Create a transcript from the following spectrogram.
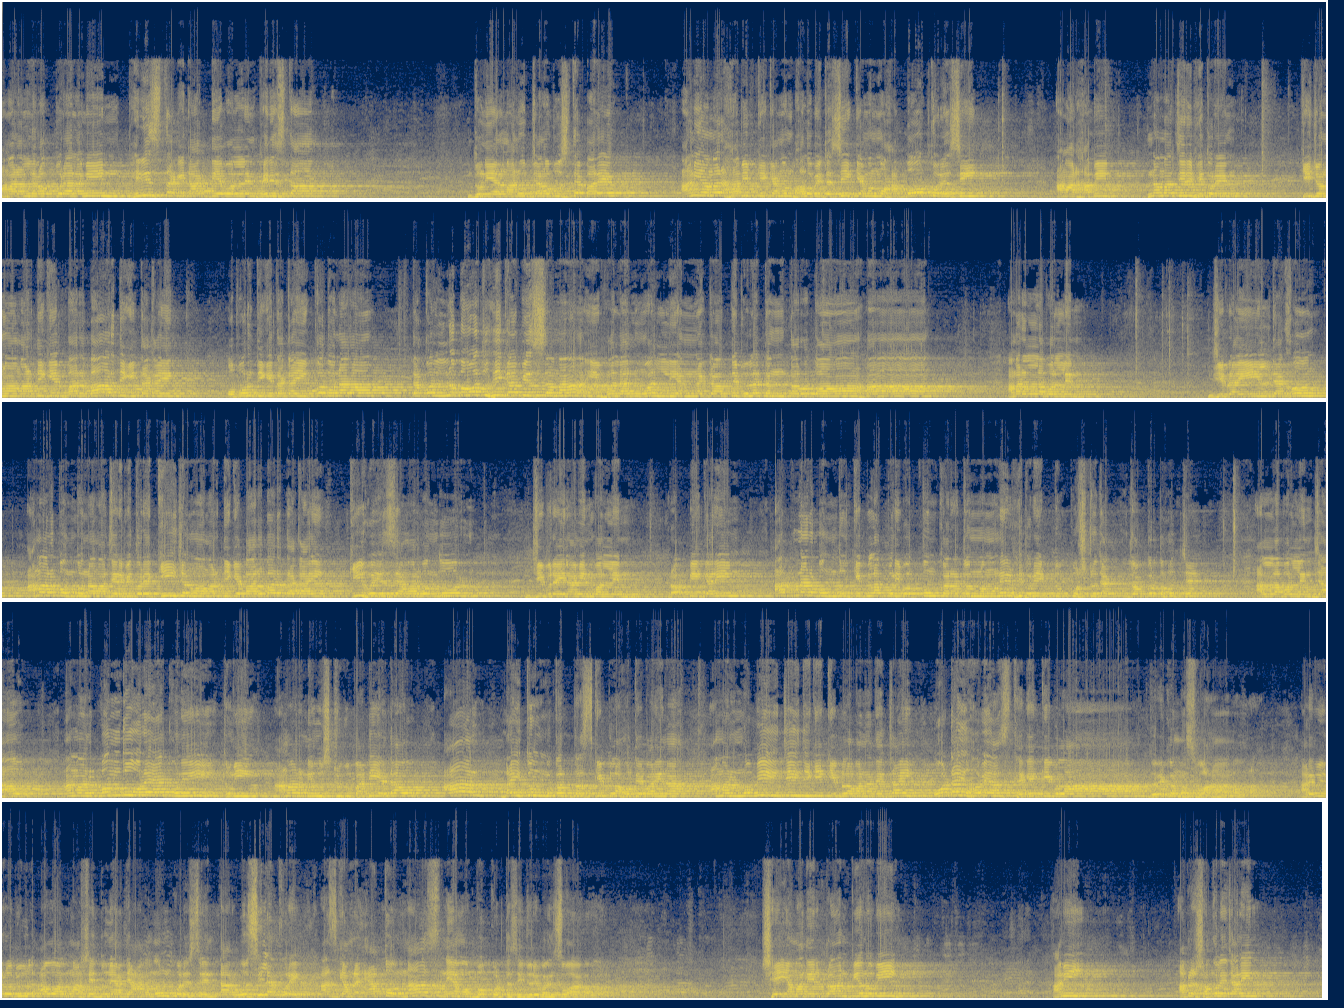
আমার আল্লাহ রব্বুর আলমিন ফেরিস্তাকে ডাক দিয়ে বললেন ফেরিস্তা দুনিয়ার মানুষ যেন বুঝতে পারে, আমি আমার হাবিবকে কেমন ভালোবেসেছি, কেমন মোহাব্বত করেছি। আমার হাবিব নামাজের ভিতরে কি যেন আমার দিকে বারবার দিকে তাকাই ওপর দিকে তাকাই কত নারা তাকাল্লুব আমার আল্লাহ বললেন, জিব্রাইল, দেখো, আমার বন্ধু নামাজের ভিতরে কি যেন আমার দিকে বারবার তাকাই কি হয়েছে আমার বন্ধুর? জিব্রাইল আমিন বললেন, রব্বি করিম, আপনার বন্ধু কিবলা পরিবর্তন করার জন্য মনের ভিতরে একটু পুষ্ট জাগ্রত হচ্ছে। আল্লাহ বললেন, যাও, আমার বন্ধুর এখনই তুমি আমার নিউজটুকু পাঠিয়ে দাও। বাইতুল মুকদ্দাস কিবলা হতে পারি না। আমার নবী যেই দিকে কিবলা বানাতে চাই ওটাই হবে আজ থেকে কিবলা। ধরে আল্লাহ আরে ওই রবিউল আওয়াল মাসে দুনিয়াতে আগমন করেছিলেন, তার ওসিলা করে আজকে আমরা এত নাচ নিয়ামত ভোগ করতেছি জুড়ে বলেন আল্লাহ সেই আমাদের প্রাণ প্রিয় নবী, আমি আপনারা সকলে জানেন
